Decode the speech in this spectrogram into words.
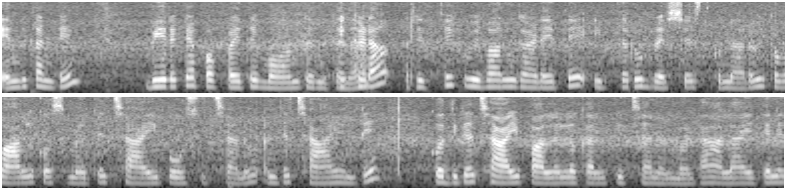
ఎందుకంటే బీరకాయ పప్పు అయితే బాగుంటుంది ఇక్కడ రిత్విక్ వివాన్ గాడైతే ఇద్దరు బ్రష్ చేసుకున్నారు. ఇక వాళ్ళ కోసం అయితే ఛాయ్ పోసిచ్చాను. అంటే ఛాయ్ అంటే కొద్దిగా ఛాయ్ పాలల్లో కలిపిచ్చాను అనమాట అలా అయితేనే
